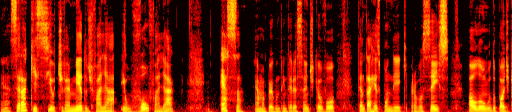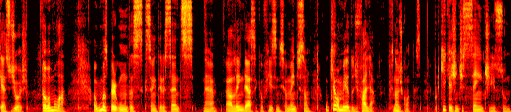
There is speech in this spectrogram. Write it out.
É, será que se eu tiver medo de falhar, eu vou falhar? Essa é uma pergunta interessante que eu vou tentar responder aqui para vocês ao longo do podcast de hoje. Então vamos lá. Algumas perguntas que são interessantes, né, além dessa que eu fiz inicialmente, são: o que é o medo de falhar, afinal de contas? Por que, que a gente sente isso?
